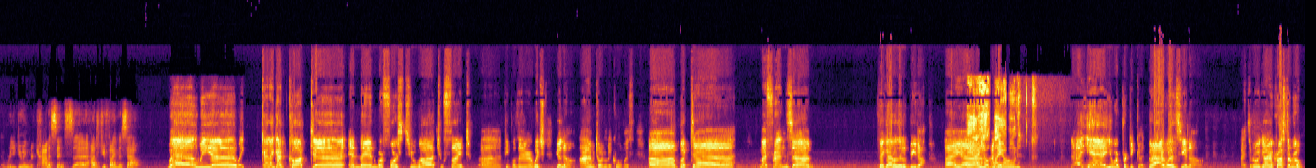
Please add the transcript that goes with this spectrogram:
were you doing reconnaissance? Uh, how did you find this out? Well, we uh we kind of got caught, uh, and then we're forced to uh to fight uh people there, which you know I'm totally cool with. Uh, but uh, my friends uh they got a little beat up. I uh, hey, I held my own. Uh, yeah, you were pretty good, but I was, you know, I threw a guy across the room.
